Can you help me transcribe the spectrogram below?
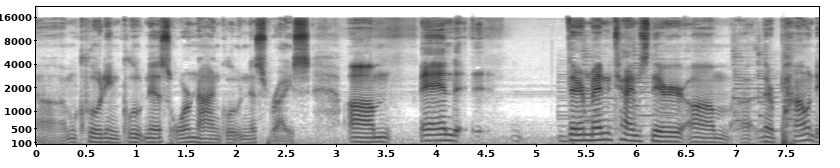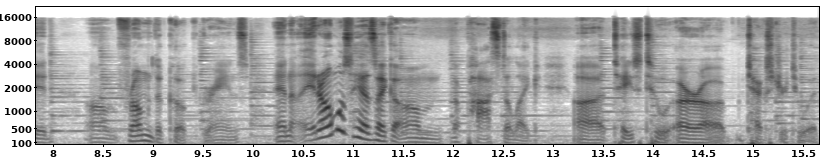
uh, including glutinous or non-glutinous rice. Um, and there many times they're um, uh, they're pounded um, from the cooked grains, and it almost has like a, um, a pasta like uh, taste to or uh, texture to it.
